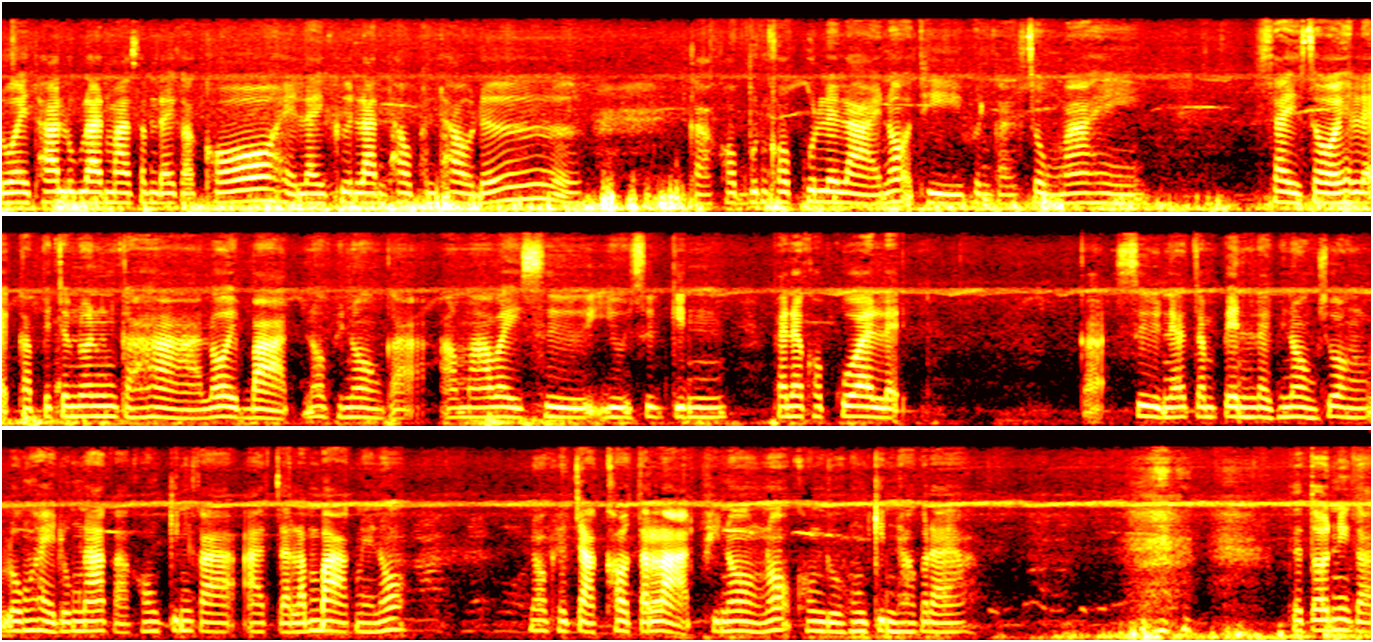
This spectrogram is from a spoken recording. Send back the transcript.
รวย ถ้าลูกหลานมาสำใดก็ขอให้ไหลคือลานเท่าพันเท่าเด้อกะขอบบุญขอบคุณหลาย ๆ เนาะที่เพิ่นก็ส่งมาให้ใส่ซอยให้แหละกับเป็นจำนวนเงินกะหาร้อยบาทเนาะพี่น้องกะเอามาไว้ซื้ออยู่ซื้อกินภายในครอบครัวแหละกะซื้อเนี่ยจำเป็นเลยพี่น้องช่วงลงไห้ลงนากะของกินกะอาจจะลำบากหน่อยเนาะนอกจากเข้าตลาดพี่น้องเนาะของอยู่ของกินเขาก็ได้แต่ตอนนี้กะ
